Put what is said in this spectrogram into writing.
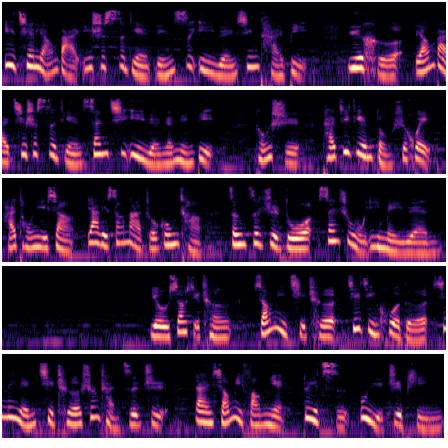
一千两百一十四点零四亿元新台币，约合两百七十四点三七亿元人民币。同时，台积电董事会还同意向亚利桑那州工厂增资至多三十五亿美元。有消息称，小米汽车接近获得新能源汽车生产资质，但小米方面对此不予置评。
